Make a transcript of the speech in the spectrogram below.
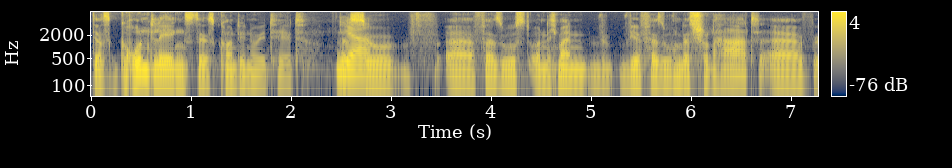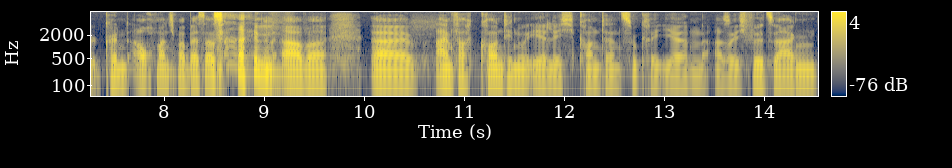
das Grundlegendste ist Kontinuität. Dass Ja. du äh, versuchst, und ich meine, wir versuchen das schon hart, äh, könnte auch manchmal besser sein, aber äh, einfach kontinuierlich Content zu kreieren. Also ich würde sagen,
